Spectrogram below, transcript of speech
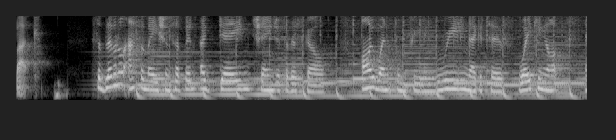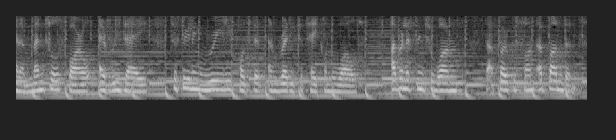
back. Subliminal affirmations have been a game changer for this girl. I went from feeling really negative, waking up in a mental spiral every day, to feeling really positive and ready to take on the world. I've been listening to ones that focus on abundance,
